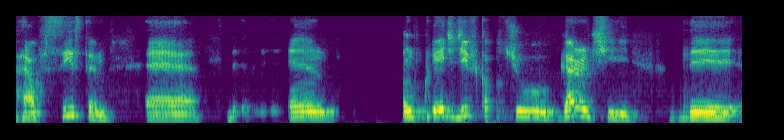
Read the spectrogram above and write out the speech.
health system and and create difficult to guarantee the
